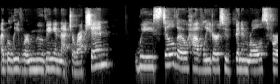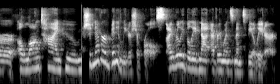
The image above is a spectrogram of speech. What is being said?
I believe we're moving in that direction. We still, though, have leaders who've been in roles for a long time who should never have been in leadership roles. I really believe not everyone's meant to be a leader.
